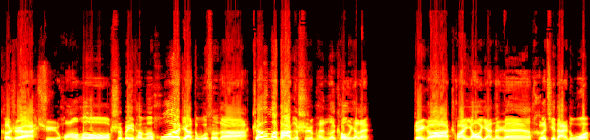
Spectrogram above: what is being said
可是许皇后是被他们霍家毒死的，这么大个屎盆子扣下来，这个传谣言的人何其歹毒！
